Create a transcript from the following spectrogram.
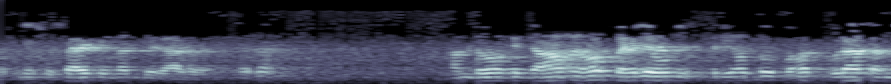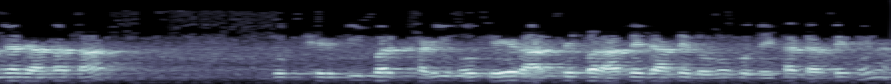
अपनी सोसाइटी मत बिगाड़ो, है ना? हम लोगों के गाँव में हो, पहले उन स्त्रियों को बहुत बुरा समझा जाता था। जो खिड़की पर खड़ी होकर रास्ते पर आते जाते लोगों को देखा करते थे ना।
